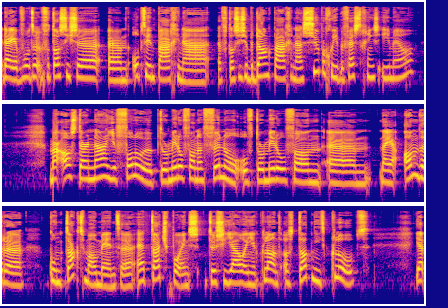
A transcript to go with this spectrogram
nou ja, bijvoorbeeld een fantastische um, opt-in pagina, een fantastische bedankpagina, super goede bevestigings-e-mail. Maar als daarna je follow-up door middel van een funnel of door middel van um, nou ja, andere contactmomenten, touchpoints tussen jou en je klant, als dat niet klopt, ja,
